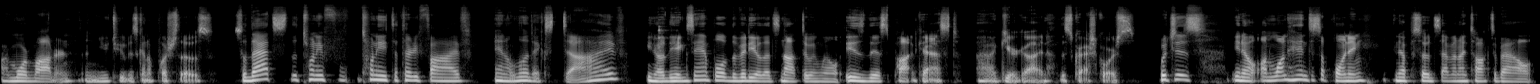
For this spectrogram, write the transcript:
are more modern, and YouTube is going to push those. So that's the 20, 28 to 35 analytics dive. You know, the example of the video that's not doing well is this podcast uh, gear guide, this crash course, which is, you know, on one hand, disappointing. In episode seven, I talked about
